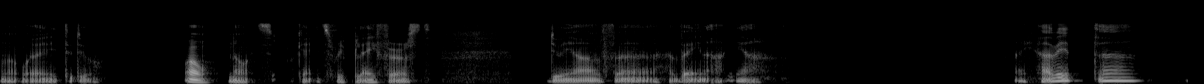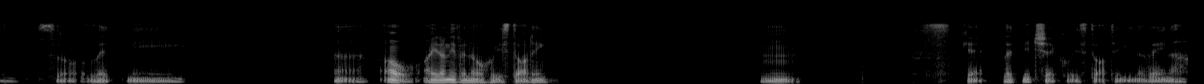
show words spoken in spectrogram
know what I need to do. Oh, no, it's okay. It's replay first. Do we have uh, Havannah? Yeah. I have it. Uh, so let me uh, oh, I don't even know who is starting. Hmm. Okay, let me check who is starting in Havannah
